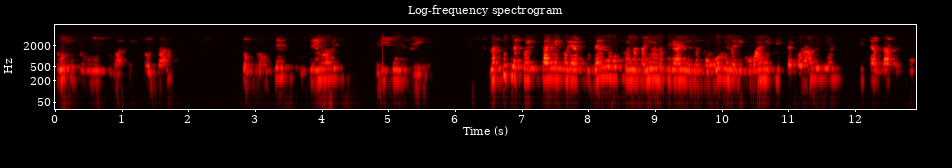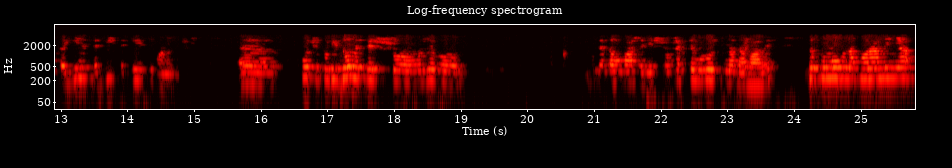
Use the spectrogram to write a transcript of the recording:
Прошу проголосувати. Хто за, хто проти, утримались, рішення прийнято. Наступне питання порядку денного про надання матеріальної допомоги на лікування після поранення під час захисту України Сергій Сергію Івановичу. Е, Хочу повідомити, що можливо буде зауваження, що вже в цьому році надавали допомогу на поранення,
